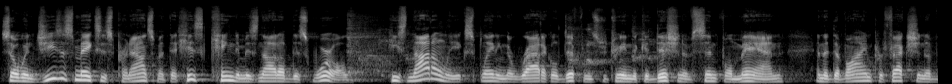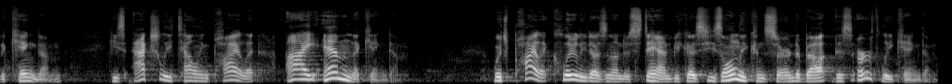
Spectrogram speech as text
So when Jesus makes his pronouncement that his kingdom is not of this world, he's not only explaining the radical difference between the condition of sinful man and the divine perfection of the kingdom, he's actually telling Pilate, I am the kingdom. Which Pilate clearly doesn't understand because he's only concerned about this earthly kingdom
